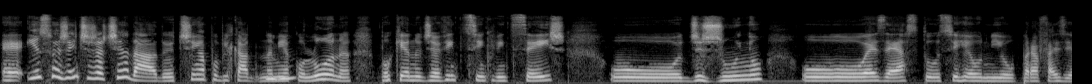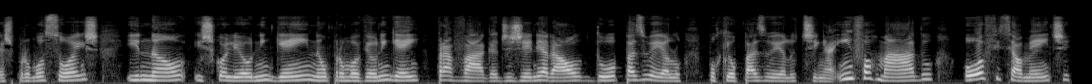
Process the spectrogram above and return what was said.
é, isso a gente já tinha dado. Eu tinha publicado na uhum. minha coluna, porque no dia 25 e 26 o, de junho o Exército se reuniu para fazer as promoções e não escolheu ninguém, não promoveu ninguém para a vaga de general do Pazuello, porque o Pazuello tinha informado oficialmente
